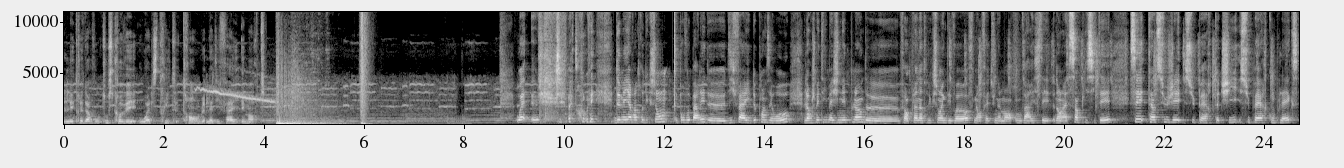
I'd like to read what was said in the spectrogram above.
Les traders vont tous crever, Wall Street tremble, la DeFi est morte. Ouais, euh, pas trouvé de meilleure introduction pour vous parler de DeFi 2.0. Alors je m'étais imaginé plein de, enfin plein d'introductions avec des voix off, mais en fait finalement on va rester dans la simplicité. C'est un sujet super touchy, super complexe.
